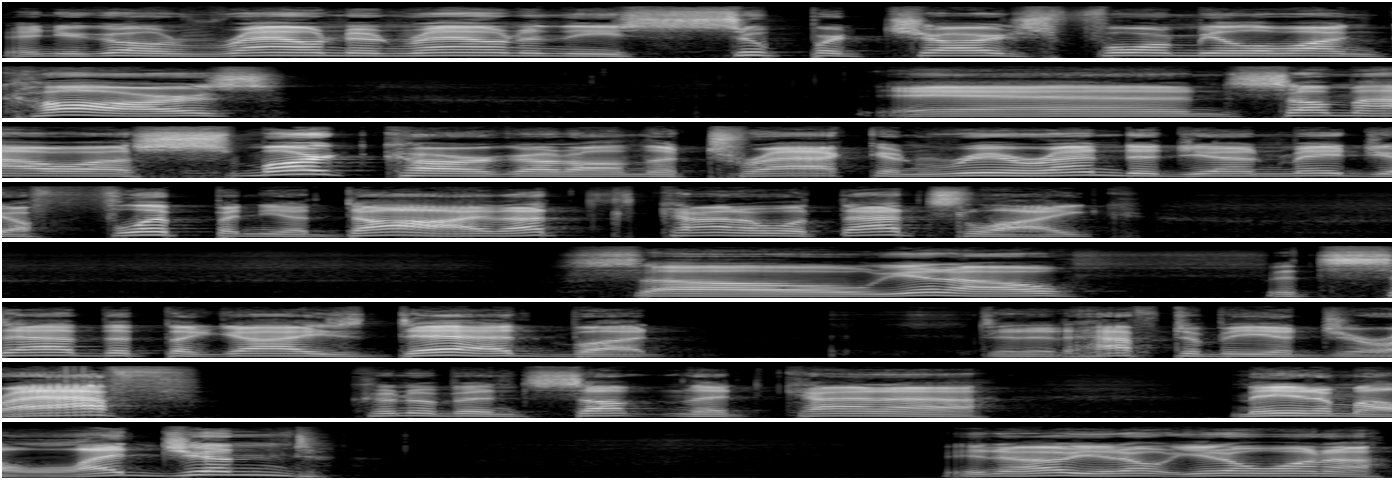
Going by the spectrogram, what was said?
and you're going round and round in these supercharged Formula One cars, and somehow a smart car got on the track and rear ended you and made you flip and you die. That's kind of what that's like. So, you know, it's sad that the guy's dead, but did it have to be a giraffe? Could have been something that kind of made him a legend. You know, you don't you don't want to,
